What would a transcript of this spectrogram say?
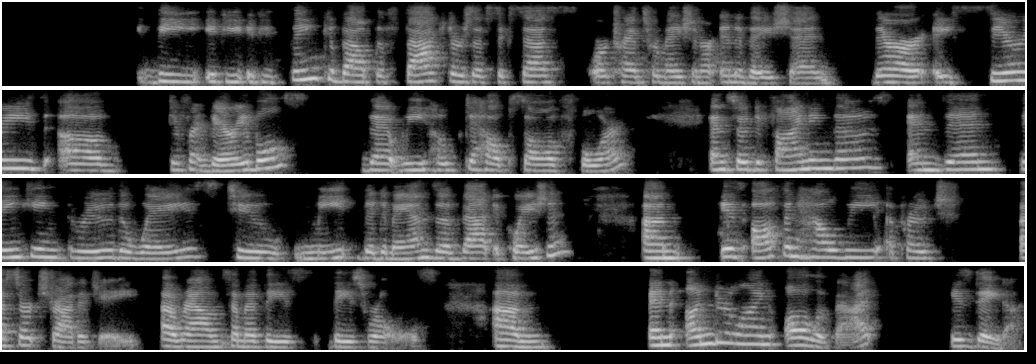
The if you if you think about the factors of success or transformation or innovation, there are a series of different variables that we hope to help solve for. And so defining those and then thinking through the ways to meet the demands of that equation um, is often how we approach a search strategy around some of these, these roles. Um, and underlying all of that is data.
